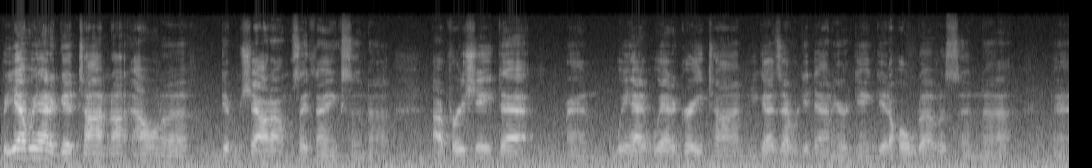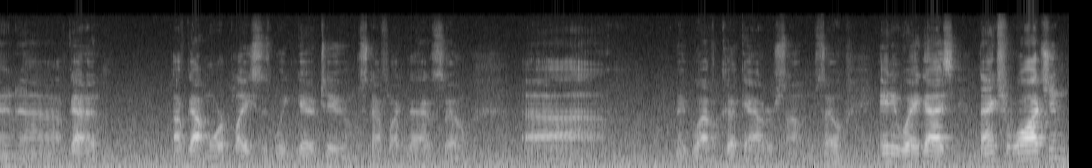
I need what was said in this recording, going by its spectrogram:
but yeah we had a good time i, I want to give them a shout out and say thanks and uh, i appreciate that man we had we had a great time you guys ever get down here again get a hold of us and uh and uh, I've got a I've got more places we can go to and stuff like that. So uh, maybe we'll have a cookout or something. So anyway, guys, thanks for watching,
